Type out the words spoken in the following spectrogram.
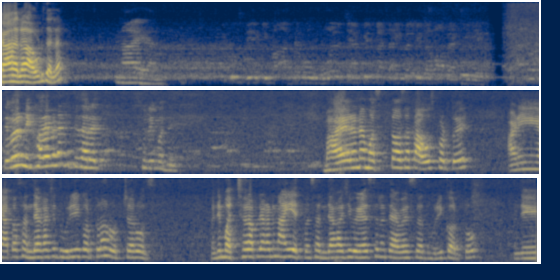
काय झालं? आऊट झाला? नाही ते बरं निखारे ना किती झाले चुलीमध्ये. बाहेर ना मस्त असा पाऊस पडतोय. आणि आता संध्याकाळची धुरी करतो ना रोजच्या रोज. म्हणजे मच्छर आपल्याकडे नाही आहेत पण संध्याकाळची वेळ असते ना त्यावेळेस धुरी करतो. म्हणजे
